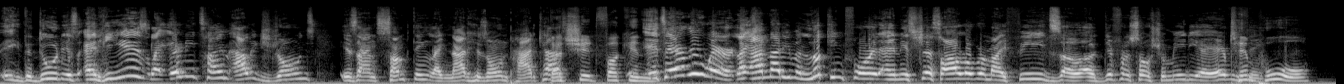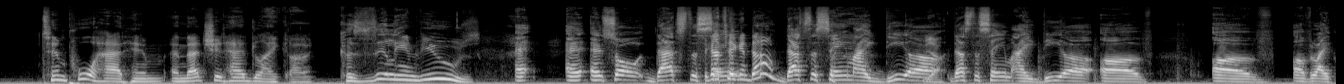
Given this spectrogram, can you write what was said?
Eh, the dude is and he is like anytime Alex Jones is on something like not his own podcast That shit fucking. it's everywhere like I'm not even looking for it and it's just all over my feeds of, of different social media everything Tim Pool. Tim Pool had him, and that shit had like a gazillion views. And, and, so that's the got same, taken down. that's the same idea Yeah. that's the same idea of of of like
